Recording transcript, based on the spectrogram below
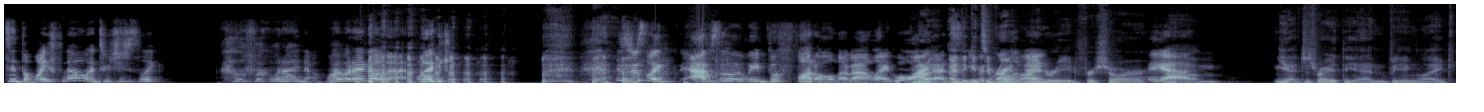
did the wife know? And tucci's just like how the fuck would i know? Why would i know that? Like it's just like absolutely befuddled about like why Right. that's I think it's a great line read for sure. Yeah. Um, yeah, just right at the end, being like,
